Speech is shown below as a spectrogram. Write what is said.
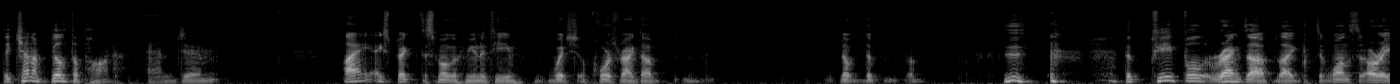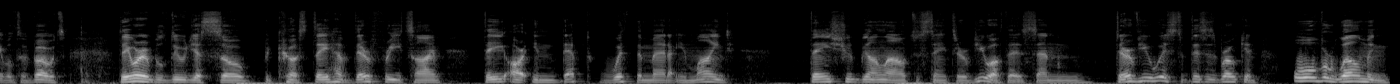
they kinda built upon. And um, I expect the Smogon community, which of course racked up no the uh, the people ranked up, like the ones that are able to vote, they were able to do just so because they have their free time. They are in depth with the meta in mind. They should be allowed to state their view of this, and their view is that this is broken. Overwhelming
